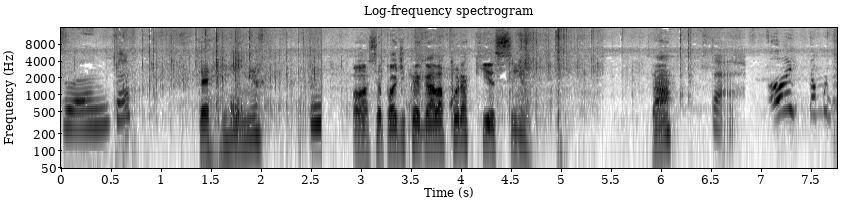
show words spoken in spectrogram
planta. Terrinha. Ó, você pode pegar ela por aqui assim, ó. Tá? Tá. Ai, tá muito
